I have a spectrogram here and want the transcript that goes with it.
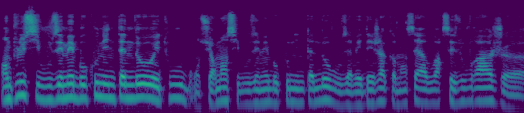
en plus si vous aimez beaucoup Nintendo et tout, bon sûrement si vous aimez beaucoup Nintendo, vous avez déjà commencé à voir ses ouvrages euh,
